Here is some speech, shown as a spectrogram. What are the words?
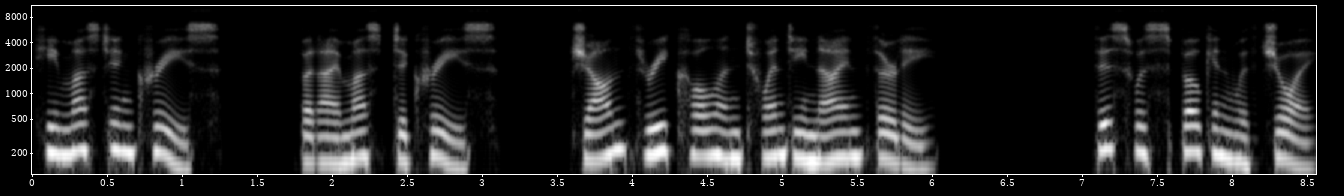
He must increase, but I must decrease. John 3 29 30. This was spoken with joy,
